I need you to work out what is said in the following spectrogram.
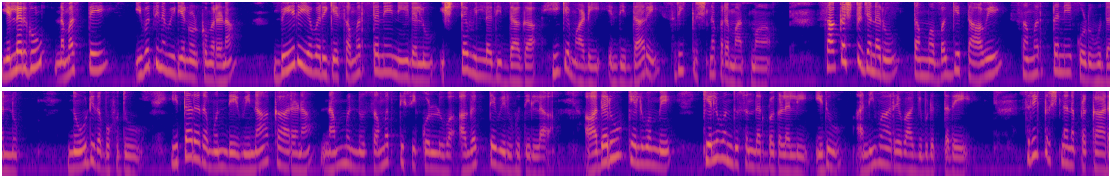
ಎಲ್ಲರಿಗೂ ನಮಸ್ತೆ. ಇವತ್ತಿನ ವಿಡಿಯೋ ನೋಡ್ಕೊಂಬರೋಣ. ಬೇರೆಯವರಿಗೆ ಸಮರ್ಥನೆ ನೀಡಲು ಇಷ್ಟವಿಲ್ಲದಿದ್ದಾಗ ಹೀಗೆ ಮಾಡಿ ಎಂದಿದ್ದಾರೆ ಶ್ರೀಕೃಷ್ಣ ಪರಮಾತ್ಮ. ಸಾಕಷ್ಟು ಜನರು ತಮ್ಮ ಬಗ್ಗೆ ತಾವೇ ಸಮರ್ಥನೆ ಕೊಡುವುದನ್ನು ನೋಡಿರಬಹುದು. ಇತರರ ಮುಂದೆ ವಿನಾಕಾರಣ ನಮ್ಮನ್ನು ಸಮರ್ಥಿಸಿಕೊಳ್ಳುವ ಅಗತ್ಯವಿರುವುದಿಲ್ಲ. ಆದರೂ ಕೆಲವೊಮ್ಮೆ, ಕೆಲವೊಂದು ಸಂದರ್ಭಗಳಲ್ಲಿ ಇದು ಅನಿವಾರ್ಯವಾಗಿ ಬಿಡುತ್ತದೆ ಶ್ರೀಕೃಷ್ಣನ ಪ್ರಕಾರ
